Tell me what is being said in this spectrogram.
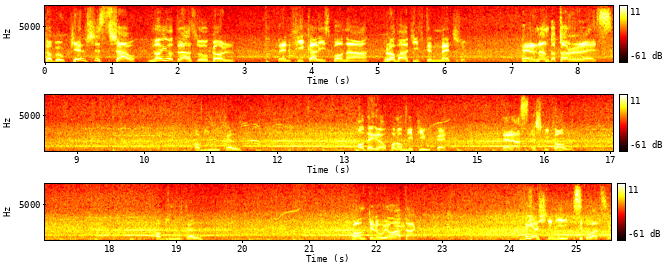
To był pierwszy strzał, no i od razu gol. Benfica Lizbona prowadzi w tym meczu. Hernando Torres. Obinkel. Odegrał ponownie piłkę. Teraz Ashley Cole. Obinkel. Kontynuują atak. Wyjaśnili sytuację.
